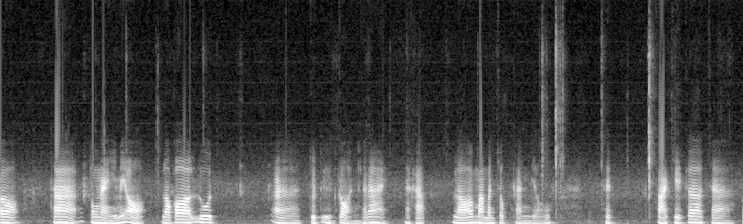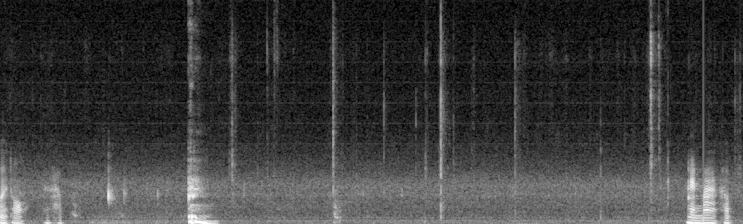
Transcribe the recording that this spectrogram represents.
ก็ถ้าตรงไหนไม่ออก เราก็รูด จุดอื่นก่อนก็ได้นะครับ แล้วมาบรรจบกันเดี๋ยว เสร็จฝาเคสก็จะเปิดออกนะครับแน่นมากครับ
